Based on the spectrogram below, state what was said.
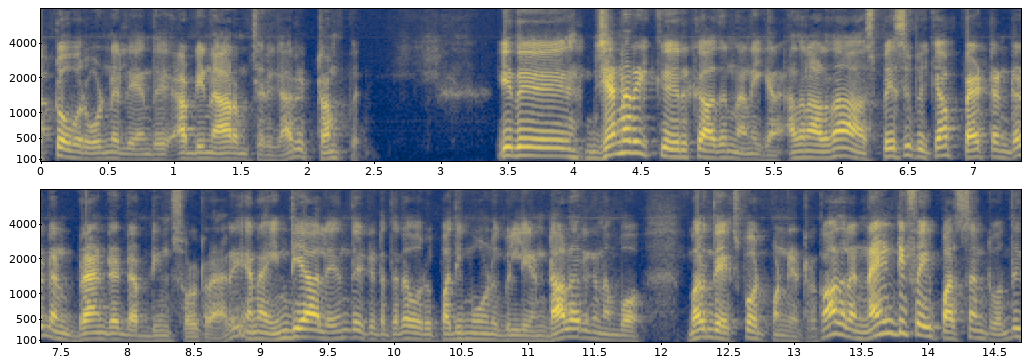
அக்டோபர் ஒன்றுலேருந்து அப்படின்னு ஆரம்பிச்சிருக்காரு ட்ரம்ப்பு இது ஜெனரிக் இருக்காதுன்னு நினைக்கிறேன். அதனால தான் ஸ்பெசிஃபிக்காக பேட்டன்ட் அண்ட் பிராண்டட் அப்படின்னு சொல்கிறாரு ஏன்னா இந்தியாவிலேருந்து கிட்டத்தட்ட ஒரு பதிமூணு பில்லியன் டாலருக்கு நம்ம மருந்து எக்ஸ்போர்ட் பண்ணிட்டு இருக்கோம். அதில் நைன்டி ஃபைவ் பர்சன்ட் வந்து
